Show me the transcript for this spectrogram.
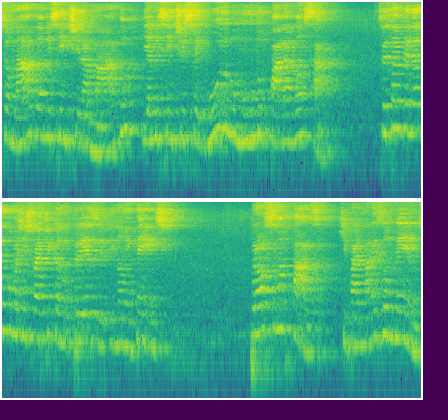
relacionada a me sentir amado e a me sentir seguro no mundo para avançar. Vocês estão entendendo como a gente vai ficando preso e não entende? Próxima fase, que vai mais ou menos,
